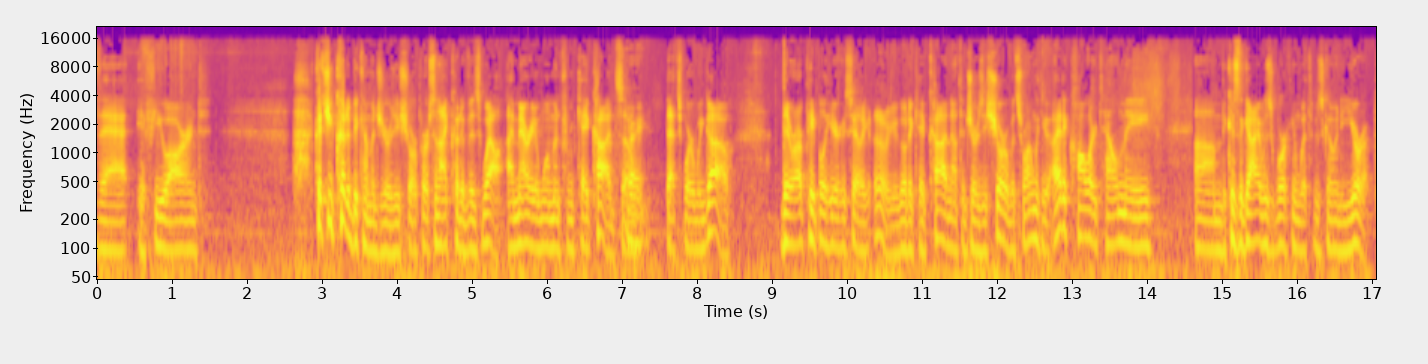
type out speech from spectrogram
that if you aren't, because you could have become a Jersey Shore person, I could have as well. I married a woman from Cape Cod, so Right. that's where we go. There are people here who say like, "Oh, you go to Cape Cod, not the Jersey Shore. What's wrong with you?" I had a caller tell me um, because the guy I was working with was going to Europe,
